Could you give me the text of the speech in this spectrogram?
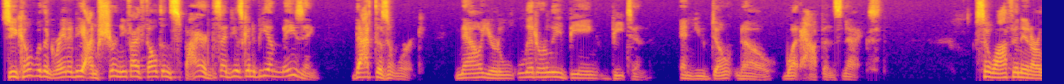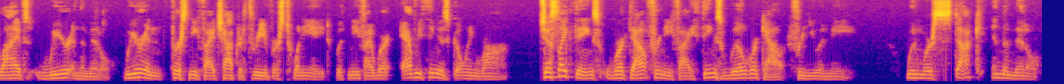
So you come up with a great idea. I'm sure Nephi felt inspired. This idea is going to be amazing. That doesn't work. Now you're literally being beaten and you don't know what happens next. So often in our lives, we're in the middle. We're in 1 Nephi chapter 3, verse 28 with Nephi, where everything is going wrong. Just like things worked out for Nephi, things will work out for you and me. When we're stuck in the middle,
